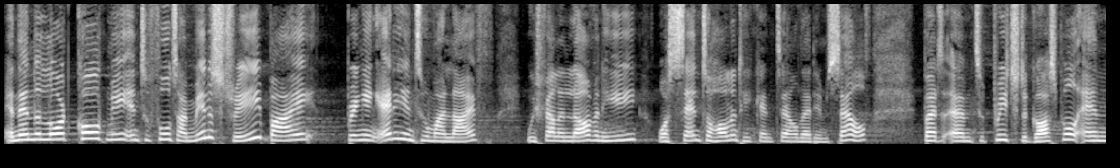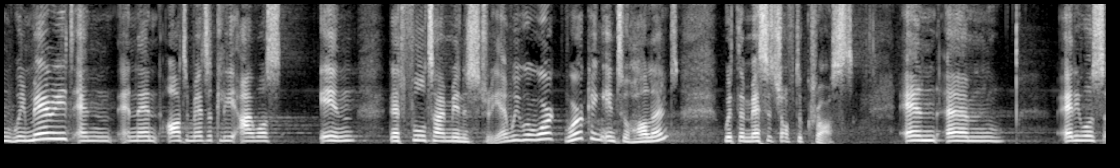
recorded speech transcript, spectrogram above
And then the Lord called me into full time ministry by bringing Eddie into my life. We fell in love, and he was sent to Holland. He can tell that himself. But um, to preach the gospel, and we married, and, and then automatically I was in that full time ministry. And we were work, working into Holland with the message of the cross. And um, and he was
